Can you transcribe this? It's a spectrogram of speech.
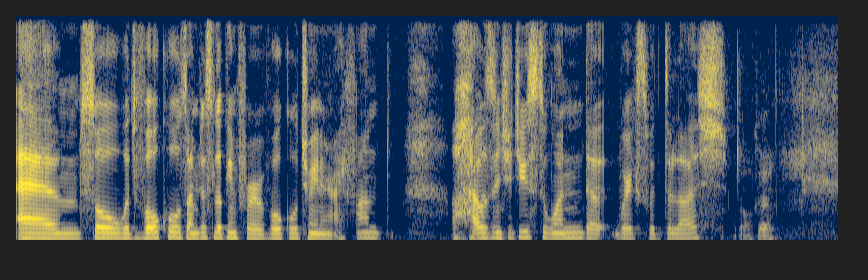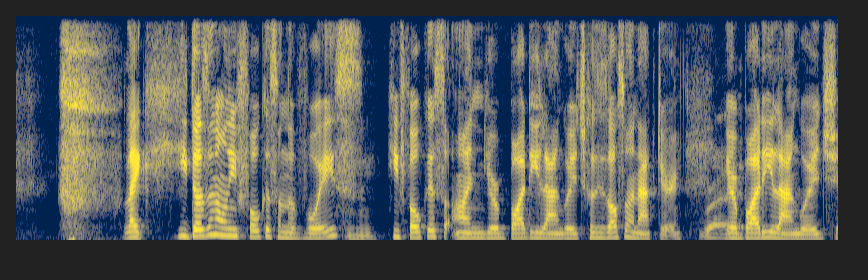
Um, so with vocals, I'm just looking for a vocal trainer. I found oh, I was introduced to one that works with Delush. Okay. Like he doesn't only focus on the voice; Mm-hmm. he focuses on your body language because he's also an actor. Right. Your body language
